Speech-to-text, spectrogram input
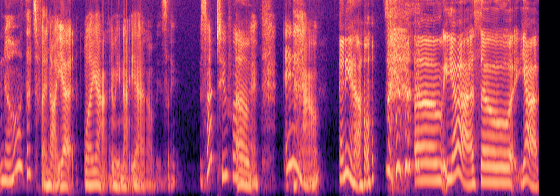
no, that's funny. not yet. Well, yeah. I mean, not yet. Obviously, it's not too far Um, away. Anyhow, Anyhow, um, yeah. So yeah,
